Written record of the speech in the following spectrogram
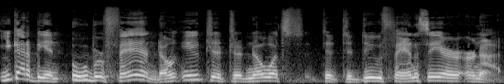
you got to be an uber fan, don't you, to, to know what's to, to do fantasy or, or not?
